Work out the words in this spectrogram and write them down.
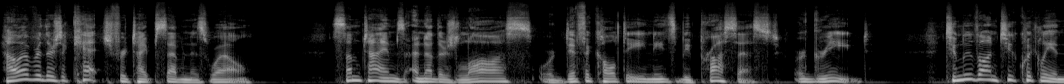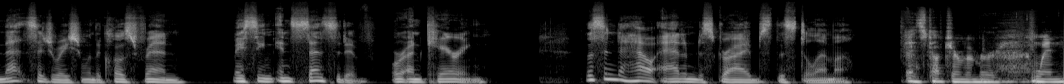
However, there's a catch for type 7 as well. Sometimes another's loss or difficulty needs to be processed or grieved. To move on too quickly in that situation with a close friend may seem insensitive or uncaring. Listen to how Adam describes this dilemma. it's tough to remember when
